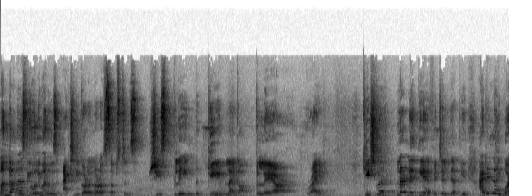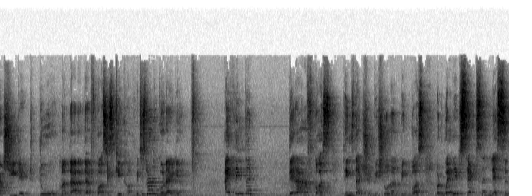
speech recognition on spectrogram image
Mandana is the only one who is actually got a lot of substance she is playing the game like a player right Kishwar लड़ it, है फिर चली जाती didn't like what she did to Mandana. That of course is kick her which is not a good idea. I think that there are of course things that should be shown on Bigg Boss but when it sets a lesson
